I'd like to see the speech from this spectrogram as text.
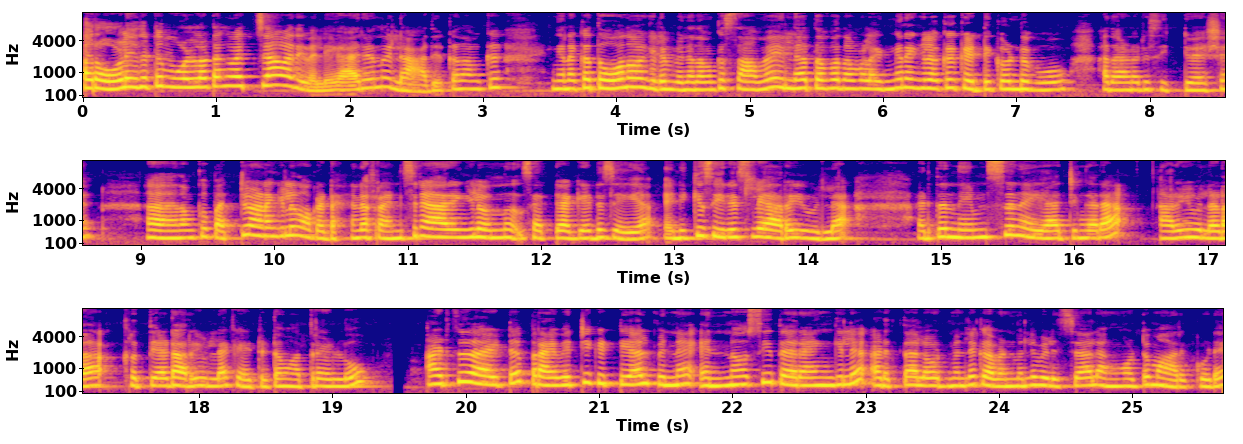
റോൾ ചെയ്തിട്ട് മുകളിലോട്ടങ്ങ് വെച്ചാൽ മതി. വലിയ കാര്യമൊന്നുമില്ല. ആദ്യമൊക്കെ നമുക്ക് ഇങ്ങനെയൊക്കെ തോന്നുമെങ്കിലും പിന്നെ നമുക്ക് സമയമില്ലാത്തപ്പോൾ നമ്മൾ എങ്ങനെയെങ്കിലുമൊക്കെ കെട്ടിക്കൊണ്ട് പോകും അതാണൊരു സിറ്റുവേഷൻ നമുക്ക് പറ്റുവാണെങ്കിൽ നോക്കട്ടെ. എന്റെ ഫ്രണ്ട്സിനെ ആരെങ്കിലും ഒന്ന് സെറ്റാക്കിയിട്ട് ചെയ്യാം. എനിക്ക് സീരിയസ്ലി അറിയില്ല. അടുത്ത നിംസ് നെയ്യാറ്റിങ്കര അറിയില്ലടാ. കൃത്യമായിട്ട് അറിയില്ല. കേട്ടിട്ട് മാത്രമേ ഉള്ളൂ. അടുത്തതായിട്ട് പ്രൈവറ്റ് കിട്ടിയാൽ പിന്നെ എൻ ഒ സി തരാമെങ്കിൽ അടുത്ത അലോട്ട്മെന്റ് ഗവൺമെന്റ് വിളിച്ചാൽ അങ്ങോട്ട് മാറിക്കൂടെ?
